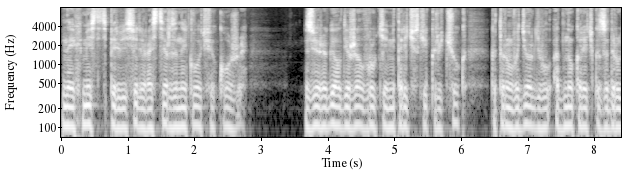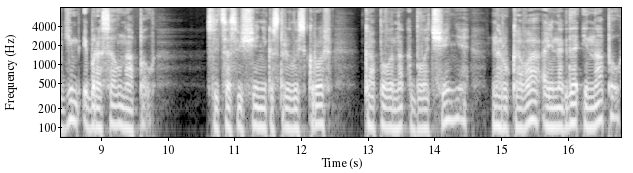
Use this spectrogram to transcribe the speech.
На их месте теперь висели растерзанные клочья кожи. Зюрегал держал в руке металлический крючок, которым выдергивал одно колечко за другим и бросал на пол. С лица священника струилась кровь, капала на облачение, на рукава, а иногда и на пол.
